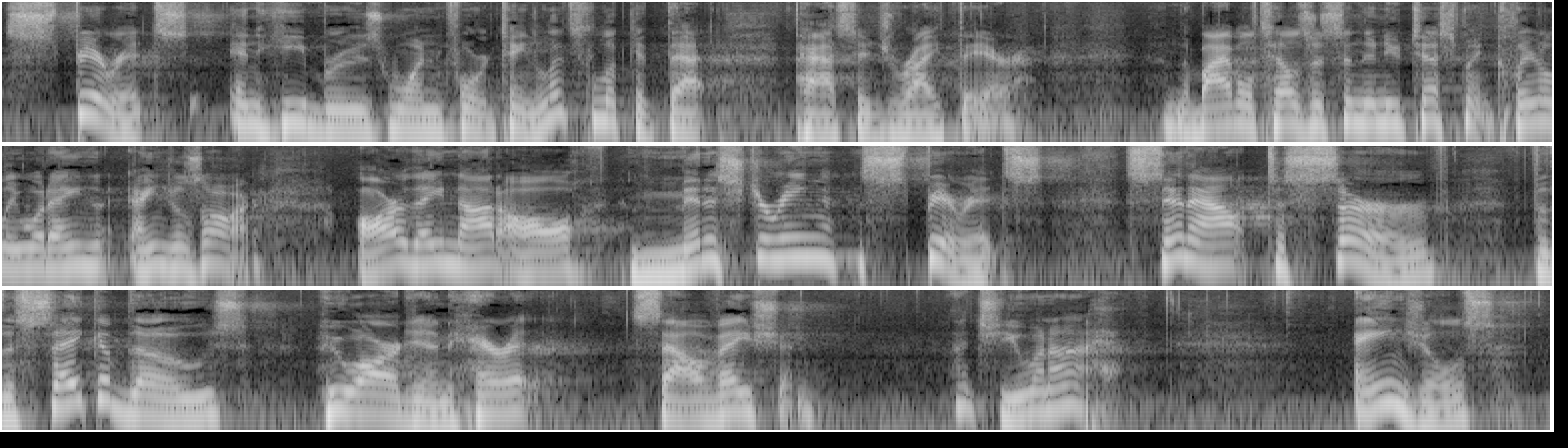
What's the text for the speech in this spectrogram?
spirits in Hebrews 1:14. Let's look at that passage right there. And the Bible tells us in the New Testament clearly what angels are. Are they not all ministering spirits sent out to serve for the sake of those who are to inherit salvation? That's you and I. Angels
